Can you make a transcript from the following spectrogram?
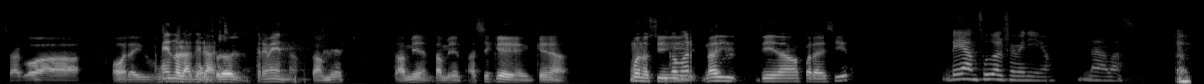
sacó a... Ahora hay un Tremendo lateral. Tremendo. también, también, también. Así que, que nada. Bueno, si Como- nadie tiene nada más para decir, Vean fútbol femenino, nada más. es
